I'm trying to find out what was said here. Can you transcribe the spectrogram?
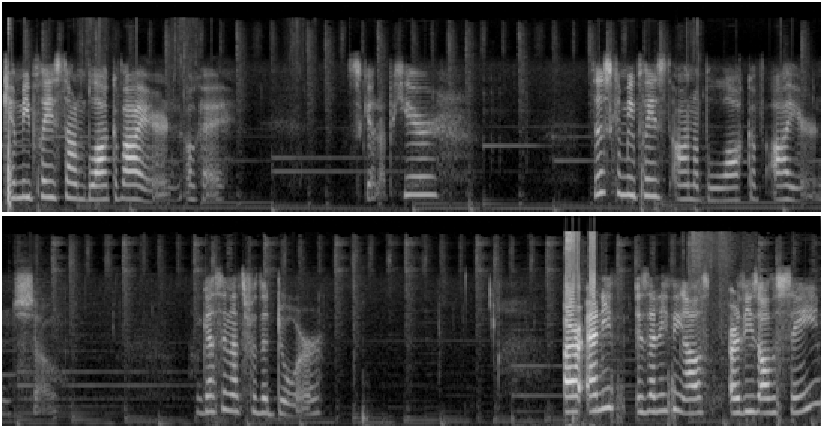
Can be placed on block of iron. Okay. Let's get up here. This can be placed on a block of iron, so I'm guessing that's for the door. Are any is anything else are these all the same?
